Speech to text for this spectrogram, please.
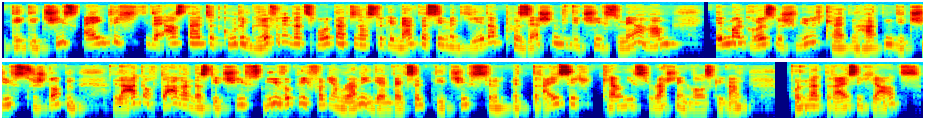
die, die Chiefs eigentlich in der ersten Halbzeit gut im Griff und in der zweiten Halbzeit hast du gemerkt, dass sie mit jeder Possession, die die Chiefs mehr haben, immer größere Schwierigkeiten hatten, die Chiefs zu stoppen. Lag auch daran, dass die Chiefs nie wirklich von ihrem Running Game weg sind. Die Chiefs sind mit 30 Carries Rushing rausgegangen, 130 Yards.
